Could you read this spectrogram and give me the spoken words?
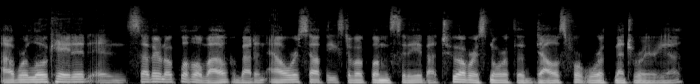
Uh, we're located in southern Oklahoma, about an hour southeast of Oklahoma City, about two hours north of Dallas Fort Worth metro area.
